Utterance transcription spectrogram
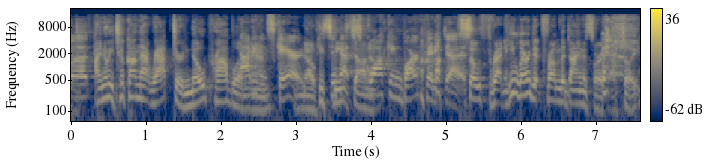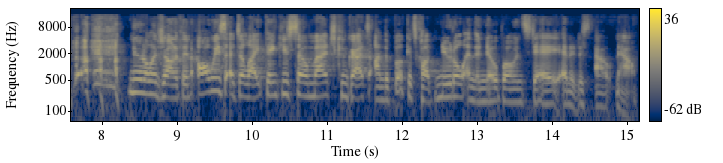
Carpe book. I know he took on that raptor, no problem. Not man. even scared. No, he Did that on him. squawking bark that he does. So threatening. He learned it from the dinosaurs, actually. Noodle and Jonathan, always a delight. Thank you so much. Congrats on the book. It's called Noodle and the No Bones Day, and it is out now.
